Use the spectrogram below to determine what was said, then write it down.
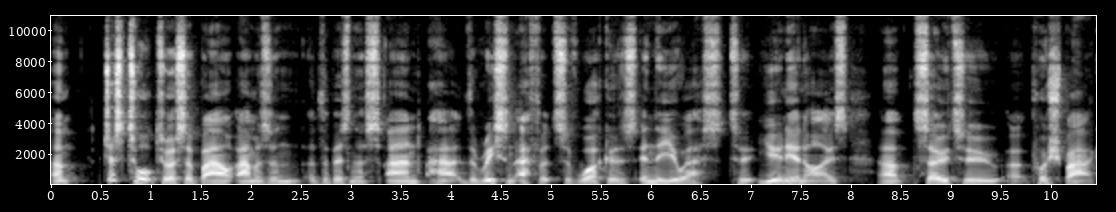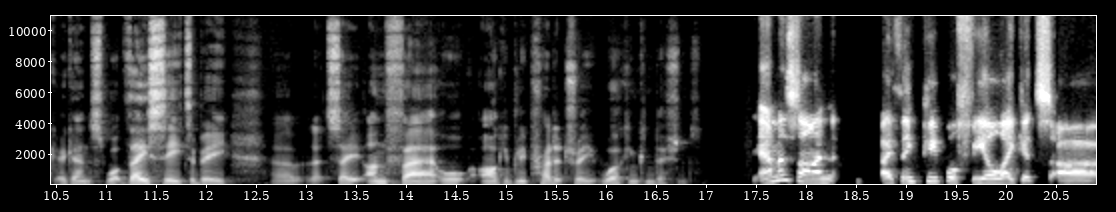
Um, just talk to us about Amazon, uh, the business, and the recent efforts of workers in the US to unionize, uh, so to uh, push back against what they see to be, uh, let's say, unfair or arguably predatory working conditions. Amazon, I think people feel like it's uh,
